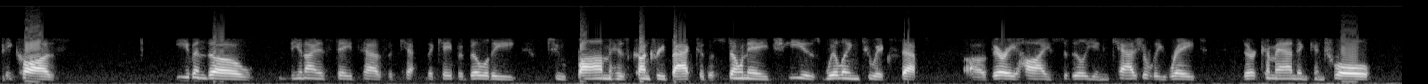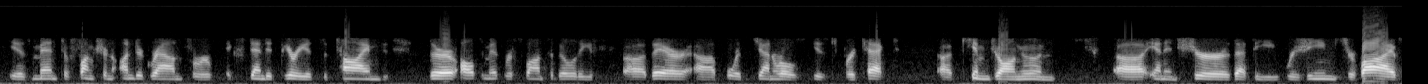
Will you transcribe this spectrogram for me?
because even though the United States has the, ca- the capability to bomb his country back to the Stone Age, he is willing to accept a very high civilian casualty rate. Their command and control is meant to function underground for extended periods of time. Their ultimate responsibility uh, there uh, for the generals is to protect uh, Kim Jong Un uh, and ensure that the regime survives.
